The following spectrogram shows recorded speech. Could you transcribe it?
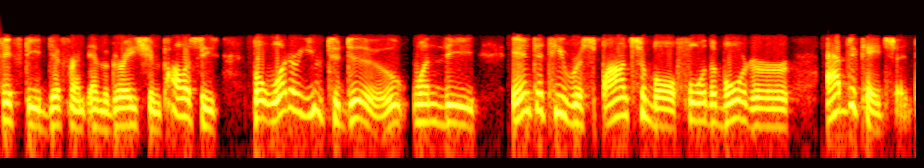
50 different immigration policies. But what are you to do when the entity responsible for the border abdicates it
